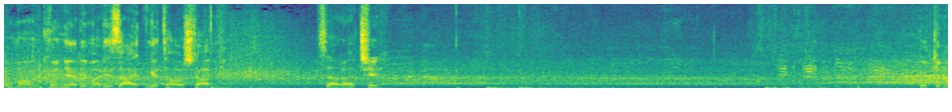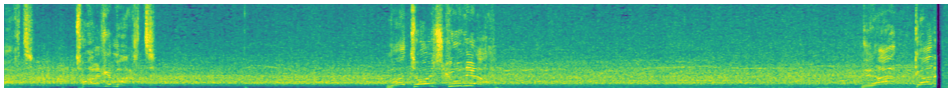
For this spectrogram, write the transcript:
Donnarumma und Kunja, die mal die Seiten getauscht haben. Zarachi. Gut gemacht. Toll gemacht. Mateusz Kunja. Ja, gar nicht.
